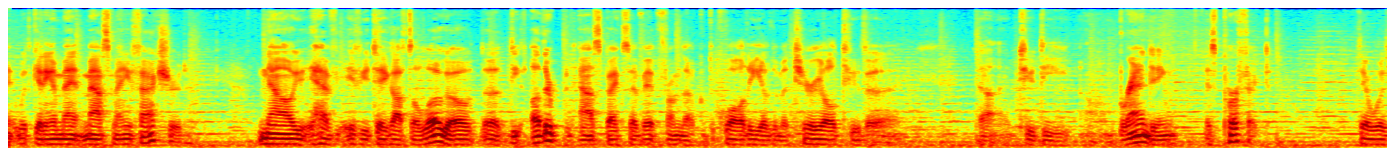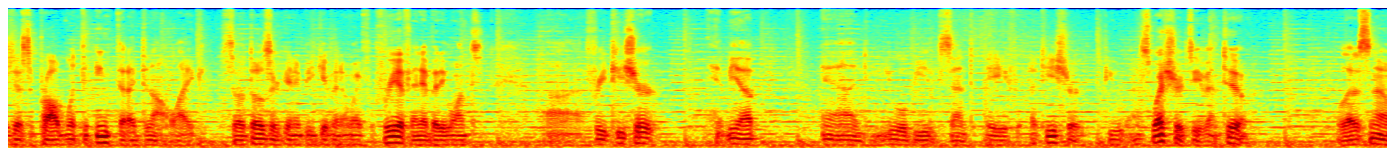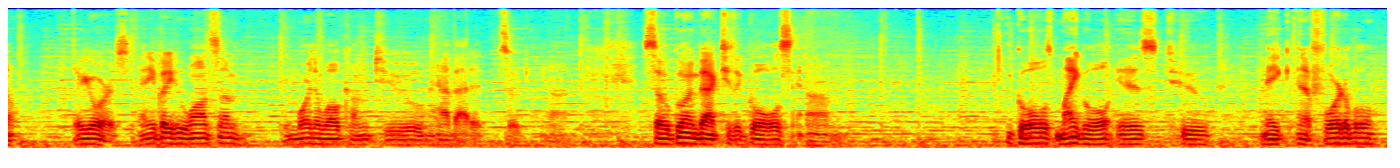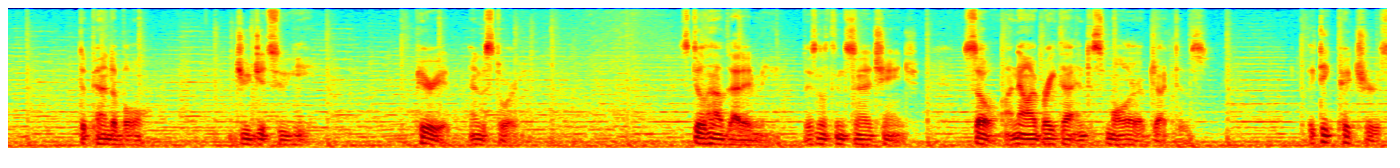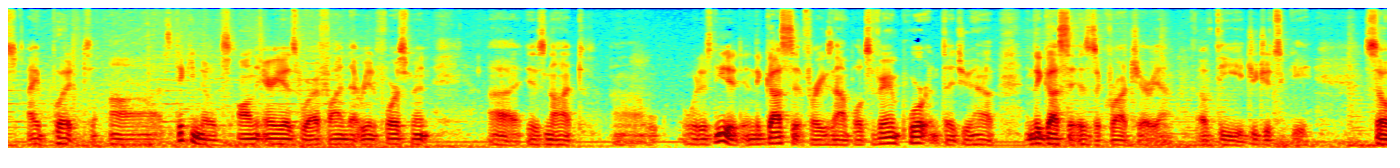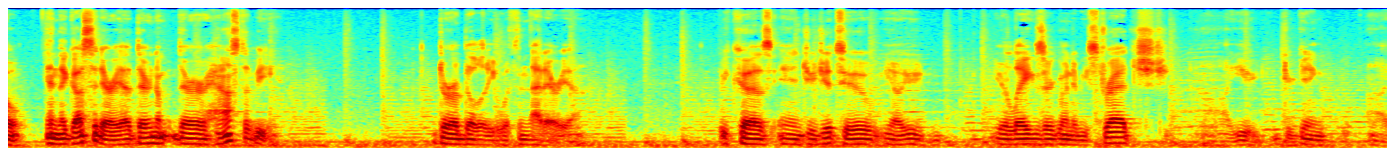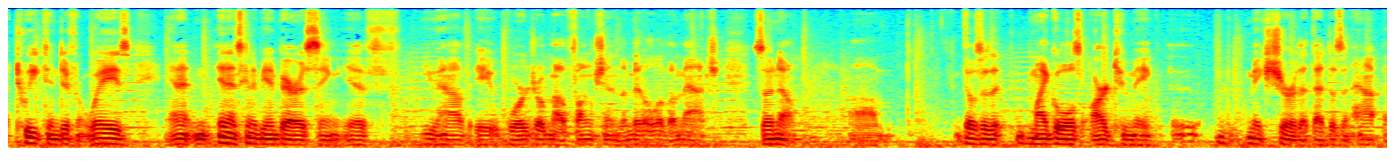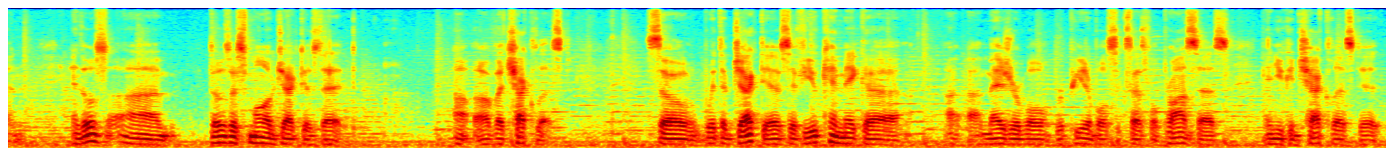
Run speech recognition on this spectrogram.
with getting a mass manufactured. Now have if you take off the logo, the the other aspects of it, from the, the quality of the material to the uh, to the uh, branding, is perfect. There was just a problem with the ink that I did not like. So those are going to be given away for free. If anybody wants uh, a free T-shirt, hit me up, and you will be sent a, a T-shirt, you and sweatshirts even too. Let us know. They're yours. Anybody who wants them, you're more than welcome to have at it. So, uh, so going back to the goals, um, goals. My goal is to make an affordable, dependable jujitsu gi. Period. End of story. Still have that in me. There's nothing that's going to change. So uh, now I break that into smaller objectives. I take pictures. I put uh, sticky notes on the areas where I find that reinforcement uh, is not uh, what is needed. In the gusset, for example, it's very important that you have, and the gusset is the crotch area of the jujitsu gi. So in the gusset area, there there has to be durability within that area because in jiu-jitsu you know you, your legs are going to be stretched uh, you, you're getting uh, tweaked in different ways and, it, and it's going to be embarrassing if you have a wardrobe malfunction in the middle of a match. So no. Um, those are the my goals are to make make sure that that doesn't happen. And those um, those are small objectives that uh, of a checklist. So with objectives if you can make a, a, a measurable, repeatable, successful process, and you can checklist it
